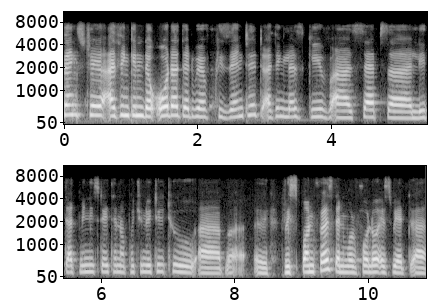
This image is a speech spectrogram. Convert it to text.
Thanks, Chair. I think in the order that we have presented, I think let's give uh, SABS uh, lead administrator an opportunity to uh, uh, respond first, and we'll follow as we had uh,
